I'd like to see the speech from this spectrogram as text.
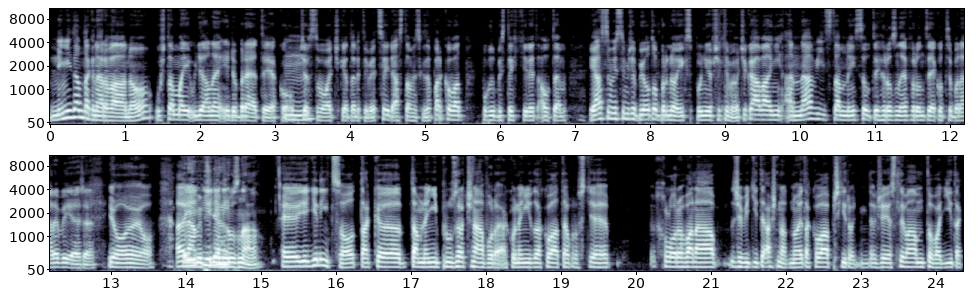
Není tam tak narváno, už tam mají udělané i dobré ty jako mm. občerstvovačky a tady ty věci, dá se tam hezky zaparkovat, pokud byste chtěli jet autem. Já si myslím, že bylo to Brno jich splňuje všechny mé očekávání a navíc tam nejsou ty hrozné fronty jako třeba na Riviéře. Jo, jo, jo. Která mi přijde hrozná. Jediný co, tak eh, tam není průzračná voda, jako není to taková ta prostě chlorovaná, že vidíte až na dno, je taková přírodní, takže jestli vám to vadí, tak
